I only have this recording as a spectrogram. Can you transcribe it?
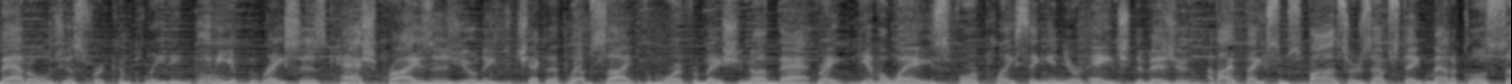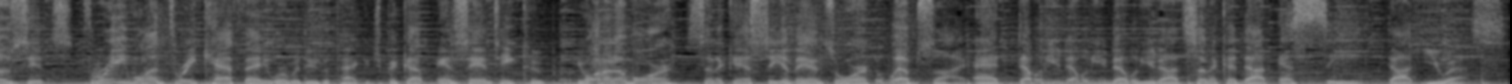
medal just for completing any of the races, cash prizes. You'll need to check the website for more information on that. Great giveaways for placing in your age division. I'd like to thank some sponsors, Upstate Medical Associates, 313 Cafe, where we do the package pickup, and Santee Cooper. You want to know more? Seneca SC events or the website at www.seneca.sc.us.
